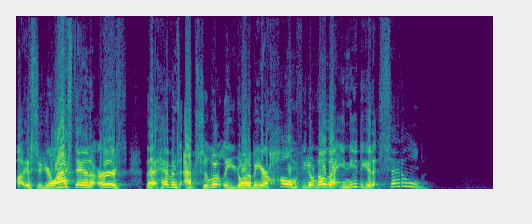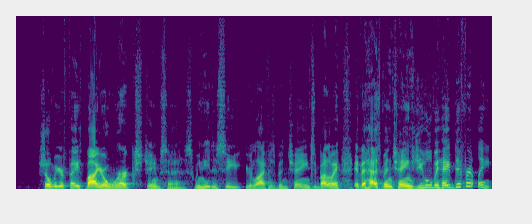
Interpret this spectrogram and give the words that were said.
uh, this is your last day on earth, that heaven's absolutely going to be your home, if you don't know that, you need to get it settled. Show me your faith by your works, James says. We need to see your life has been changed. And by the way, if it has been changed, you will behave differently.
